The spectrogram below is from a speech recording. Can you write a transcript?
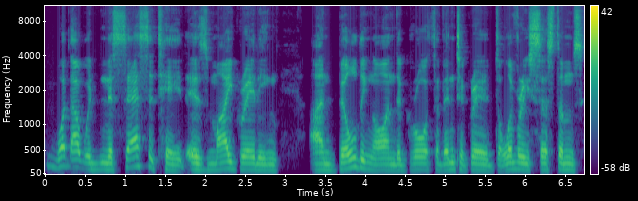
what that would necessitate is migrating and building on the growth of integrated delivery systems,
